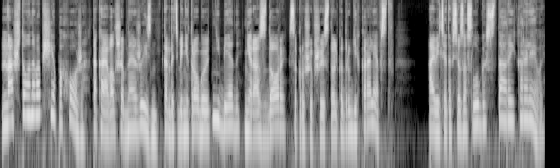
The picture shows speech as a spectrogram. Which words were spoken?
На что она вообще похожа, такая волшебная жизнь, когда тебя не трогают ни беды, ни раздоры, сокрушившие столько других королевств? А ведь это все заслуга старой королевы,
